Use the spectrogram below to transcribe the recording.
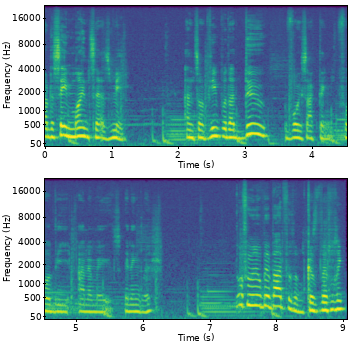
have the same mindset as me. And so people that do voice acting for the animes in English, I feel a little bit bad for them because they're like,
